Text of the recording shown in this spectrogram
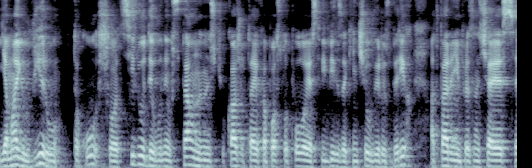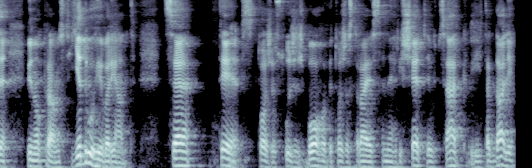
я маю віру таку, що ці люди вони з впевненістю кажуть, так як апостол Павло, я свій біг закінчив, віру зберіг, а тепер мені призначається віноправності. Є другий варіант. Це ти теж служиш Богу, ти теж стараєшся не грішити в церкві і так далі.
